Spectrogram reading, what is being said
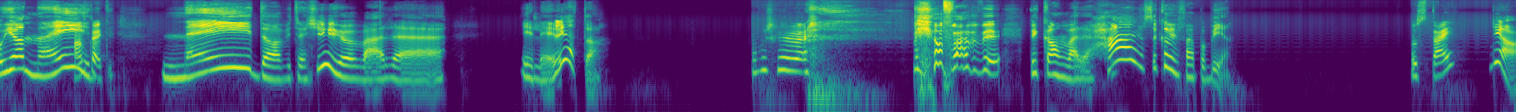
Å ja, nei! Nei da, vi trenger ikke å være i leilighet, da. Hvor skal vi være? Vi kan, være, vi, vi kan være her, og så kan vi dra på byen. Hos deg? Ja.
